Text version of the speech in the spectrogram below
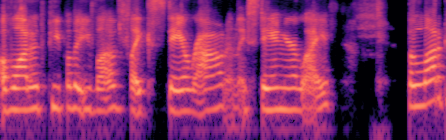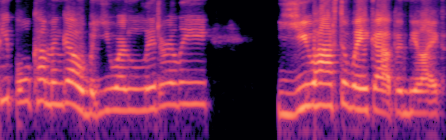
a lot of the people that you love like stay around and they stay in your life. But a lot of people will come and go, but you are literally you have to wake up and be like,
